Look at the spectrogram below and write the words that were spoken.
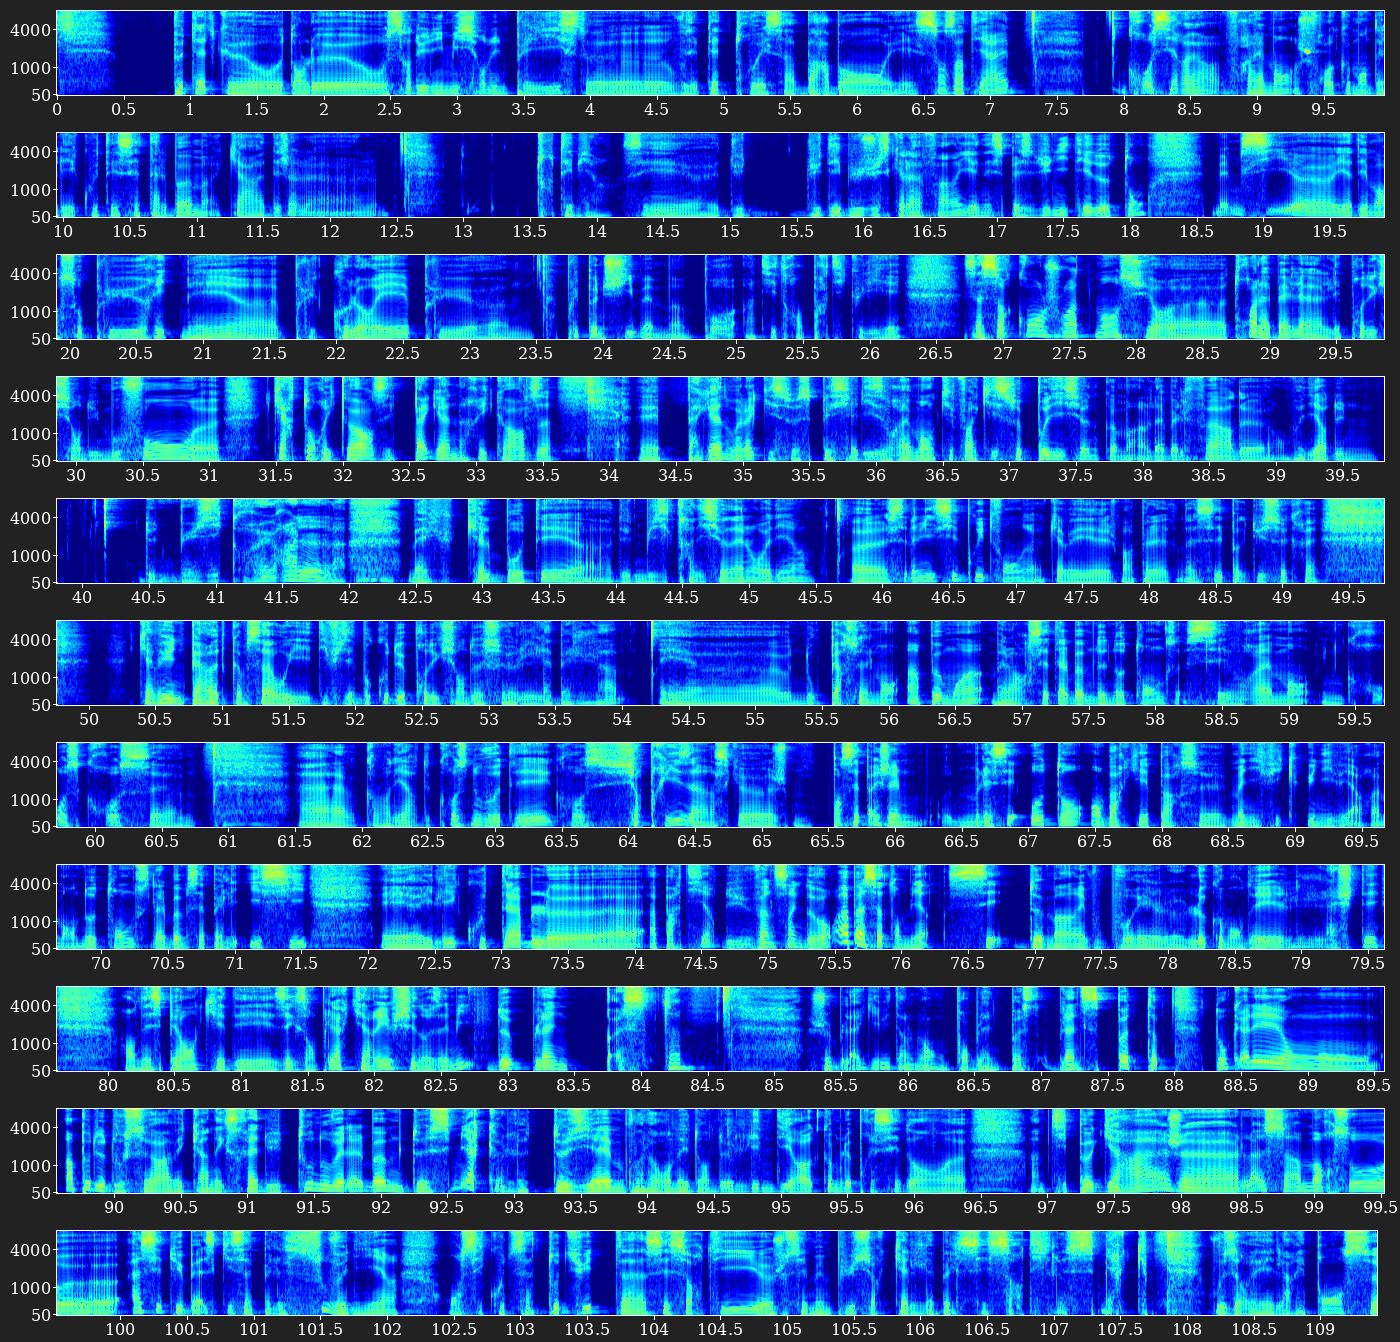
peut-être que dans le, au sein d'une émission, d'une playlist, euh, vous avez peut-être trouvé ça barbant et sans intérêt. Grosse erreur, vraiment, je vous recommande d'aller écouter cet album car déjà tout est bien. C'est euh, du du début jusqu'à la fin. Il y a une espèce d'unité de ton, même si euh, il y a des morceaux plus rythmés, euh, plus colorés, plus, euh, punchy, même pour un titre en particulier. Ça sort conjointement sur trois labels, les productions du Moufon, Carton Records et Pagan Records. Pagan, voilà, qui se spécialise vraiment, qui, enfin, qui se positionne comme un label phare de, on va dire, d'une d'une musique rurale. Mais quelle beauté euh, d'une musique traditionnelle, on va dire. Euh, c'est l'ami de Bruit de euh, qui avait, je me rappelle, à cette époque du secret, qui avait une période comme ça où il diffusait beaucoup de productions de ce label-là. Et nous, personnellement, un peu moins. Mais alors, cet album de No Tongues, c'est vraiment une grosse, grosse comment dire, de grosses nouveautés, grosses surprises, hein, parce que je ne pensais pas que j'allais me laisser autant embarquer par ce magnifique univers. Vraiment, No Tongues, l'album s'appelle Ici, et euh, il est écoutable euh, à partir du 25 novembre. Ah bah ça tombe bien, c'est demain, et vous pourrez le, commander, l'acheter, en espérant qu'il y ait des exemplaires qui arrivent chez nos amis de Blind Beste. Je blague évidemment pour Blind, Post, Blind Spot. Donc allez, un peu de douceur avec un extrait du tout nouvel album de Smirk, le deuxième. Voilà, on est dans de l'indie rock comme le précédent, euh, un petit peu garage. Euh, là, c'est un morceau euh, assez tubesque qui s'appelle Souvenir. On s'écoute ça tout de suite. c'est sorti, je sais même plus sur quel label c'est sorti, le Smirk. Vous aurez la réponse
